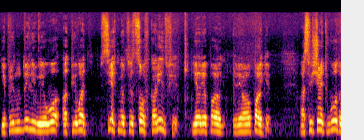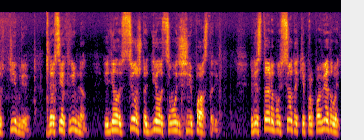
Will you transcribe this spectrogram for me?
и принудили бы его отпевать всех мертвецов в Коринфе и Ареопаге, освещать воду в Тибре для всех римлян и делать все, что делают сегодняшние пастыри – или стали бы все-таки проповедовать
